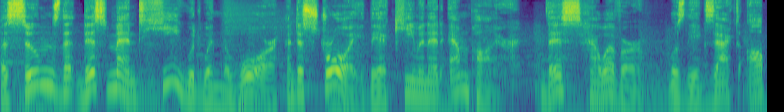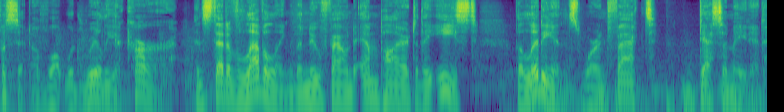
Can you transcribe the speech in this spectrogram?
assumes that this meant he would win the war and destroy the Achaemenid Empire. This, however, was the exact opposite of what would really occur. Instead of leveling the newfound empire to the east, the Lydians were in fact decimated.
